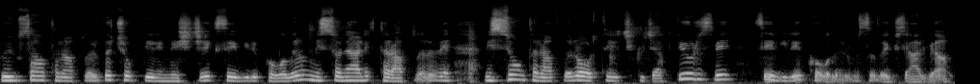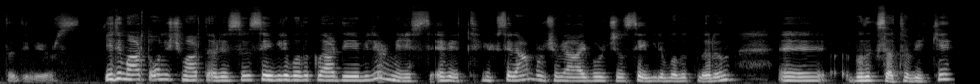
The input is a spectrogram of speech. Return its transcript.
duygusal tarafları da çok derinleşecek sevgili kovaların misyonerlik tarafları ve misyon tarafları ortaya çıkacak diyoruz ve sevgili kovalarımıza da güzel bir hafta diliyoruz. 7 Mart 13 Mart arası sevgili balıklar diyebilir miyiz? Evet, yükselen burcu ve ay burcu sevgili balıkların e, balıksa tabii ki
